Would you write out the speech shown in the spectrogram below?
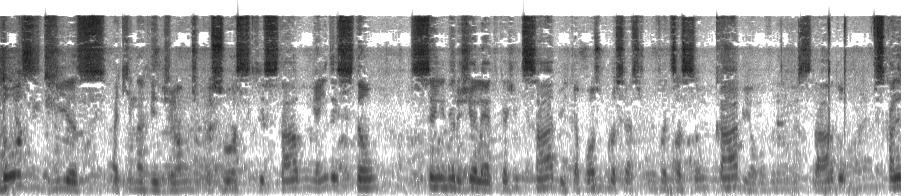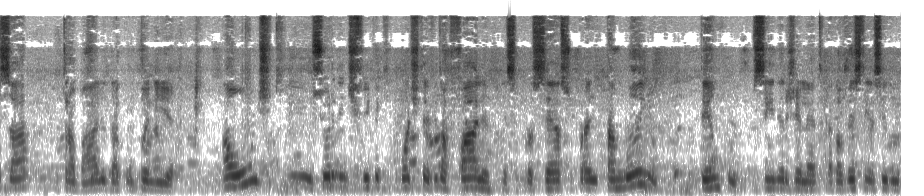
12 dias aqui na região de pessoas que estavam e ainda estão sem energia elétrica. A gente sabe que após o processo de privatização cabe ao governo do estado fiscalizar o trabalho da companhia. Aonde que o senhor identifica que pode ter havido a falha nesse processo para tamanho tempo sem energia elétrica? Talvez tenha sido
